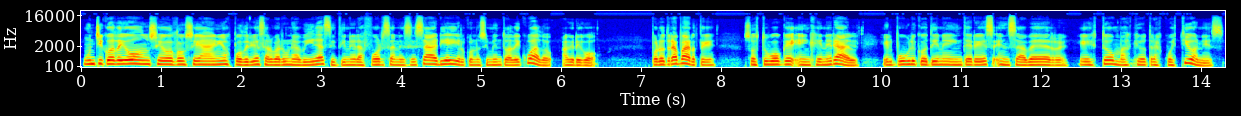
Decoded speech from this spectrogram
Un chico de 11 o 12 años podría salvar una vida si tiene la fuerza necesaria y el conocimiento adecuado, agregó. Por otra parte, sostuvo que en general el público tiene interés en saber esto más que otras cuestiones,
